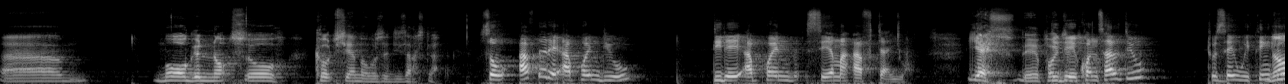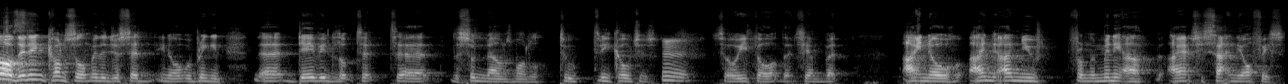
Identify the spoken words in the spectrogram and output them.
Um, Morgan not so. Coach Seema was a disaster. So after they appoint you, did they appoint Seema after you? Yes, they appointed. Did they consult you to say we think? no, they didn't consult me. They just said, you know, we're bringing. Uh, David looked at uh, the Sundowns model, two, three coaches. So he thought that Seema, but I know, I, I knew from the minute I, I actually sat in the office,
